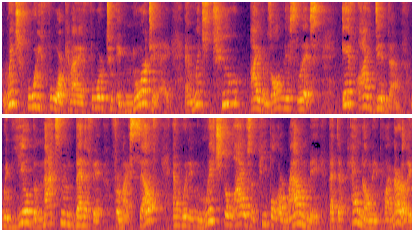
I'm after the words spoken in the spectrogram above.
which 44 can I afford to ignore today and which two items on this list, if I did them, would yield the maximum benefit for myself and would enrich the lives of people around me that depend on me primarily.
